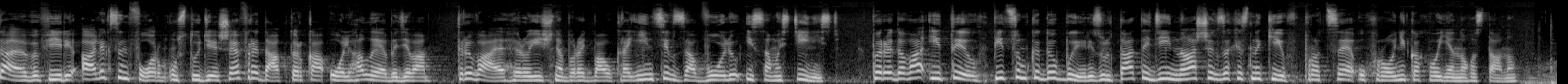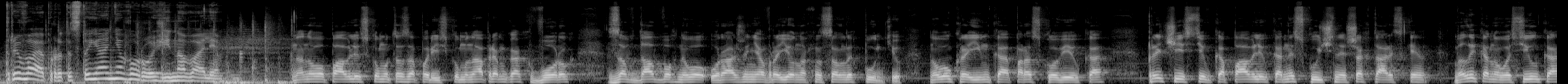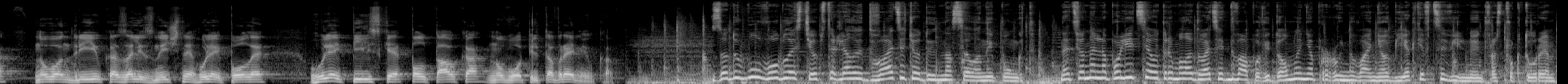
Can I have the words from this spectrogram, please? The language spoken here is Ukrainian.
Вітаю в ефірі Алекс Інформ у студії шеф-редакторка Ольга Лебедєва. Триває героїчна боротьба українців за волю і самостійність. Передова і тил, підсумки доби, результати дій наших захисників. Про це у хроніках воєнного стану. Триває протистояння ворожій навалі. На Новопавлівському та Запорізькому напрямках ворог завдав вогневого ураження в районах населених пунктів Новоукраїнка, Парасковіївка, Причистівка, Павлівка, Нескучне, Шахтарське, Велика Новосілка, Новоандріївка, Залізничне, Гуляйполе, Гуляйпільське, Полтавка, Новопіль та Времівка. За добу в області обстріляли 21 населений пункт. Національна поліція отримала 22 повідомлення про руйнування об'єктів цивільної інфраструктури.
